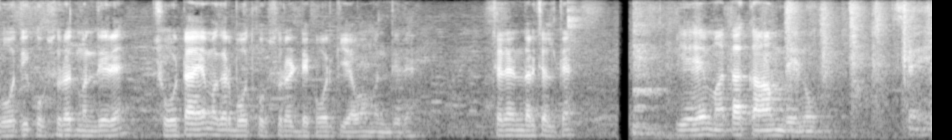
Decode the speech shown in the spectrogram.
बहुत ही खूबसूरत मंदिर है, छोटा है, मगर बहुत खूबसूरत डेकोर किया हुआ मंदिर है। चले, अंदर चलते हैं। ये है माता कामधेनु। सही।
